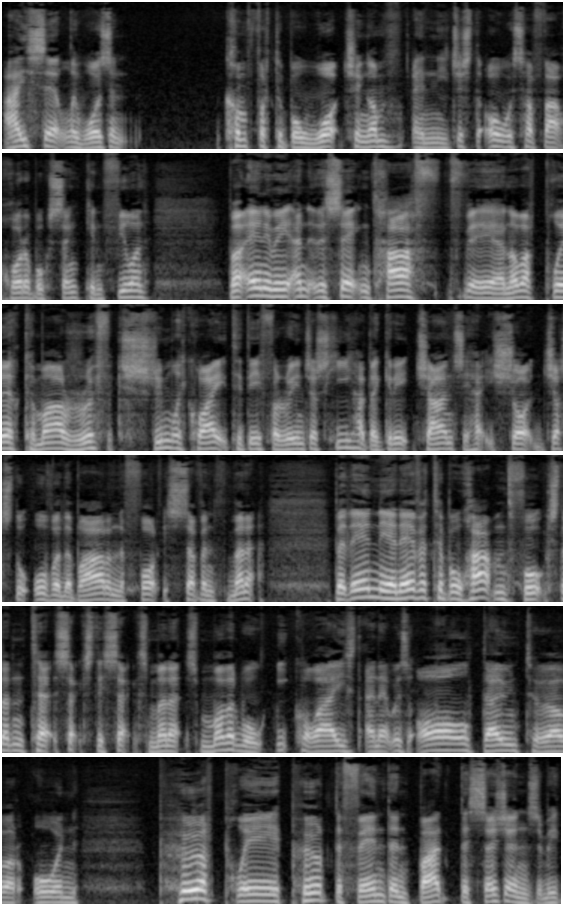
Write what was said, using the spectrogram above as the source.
I certainly wasn't comfortable watching him, and you just always have that horrible sinking feeling. But anyway, into the second half, eh, another player, Kemar Roofe, extremely quiet today for Rangers. He had a great chance. He hit his shot just over the bar in the 47th minute. But then the inevitable happened, folks, didn't it? 66 minutes, Motherwell equalised, and it was all down to our own poor play, poor defending, bad decisions. We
